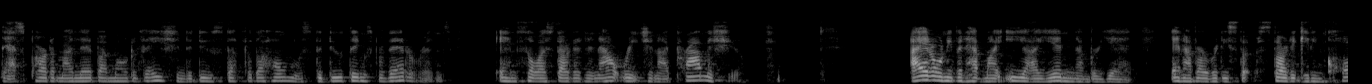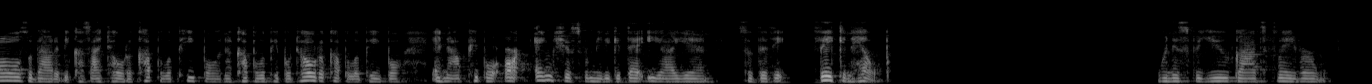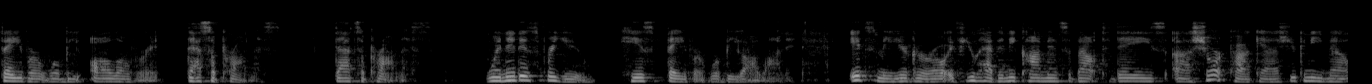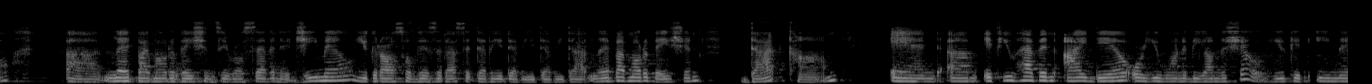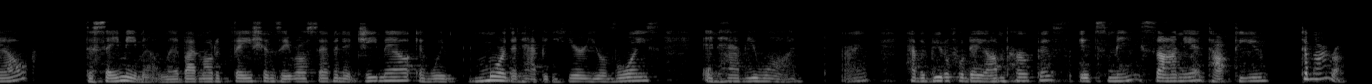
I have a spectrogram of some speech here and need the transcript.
that's part of my led by motivation to do stuff for the homeless, to do things for veterans. And so I started an outreach, and I promise you, I don't even have my EIN number yet. And I've already st- started getting calls about it because I told a couple of people, and a couple of people told a couple of people, and now people are anxious for me to get that EIN so that they, they can help. When it's for you, God's favor favor will be all over it. That's a promise. That's a promise. When it is for you, His favor will be all on it. It's me, your girl. If you have any comments about today's uh, short podcast, you can email uh, led by motivation07 at gmail. You could also visit us at www.ledbymotivation.com. And um, if you have an idea or you want to be on the show, you can email the same email, led by motivation07 at gmail. And we're more than happy to hear your voice and have you on. All right. Have a beautiful day on purpose. It's me, Sonia. Talk to you tomorrow.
